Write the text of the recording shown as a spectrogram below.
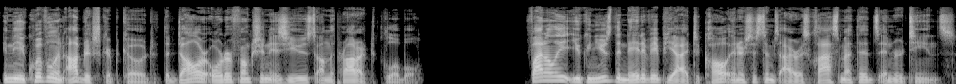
In the equivalent ObjectScript code, the dollar $order function is used on the product global. Finally, you can use the native API to call InterSystems Iris class methods and routines.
